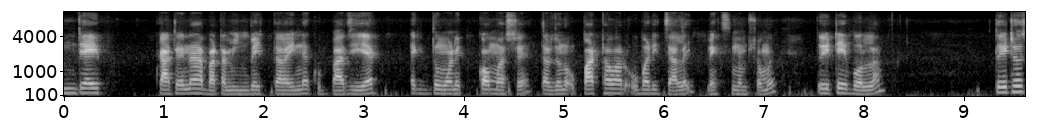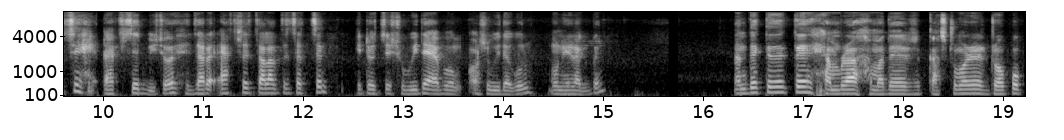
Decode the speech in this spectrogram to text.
ইনডাইরেক্ট কাটে না বাট আমি ইনভাইট চালাই না, খুব বাজে অ্যাপ একদম অনেক কম আসে, তার জন্য পাঠাও আর ওবারই চালাই ম্যাক্সিমাম সময়। তো এটাই বললাম। তো এটা হচ্ছে অ্যাপসের বিষয়। যারা অ্যাপসে চালাতে চাচ্ছেন, এটা হচ্ছে সুবিধা এবং অসুবিধাগুলো মনে রাখবেন। দেখতে দেখতে আমরা আমাদের কাস্টমারের ড্রপ অফ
